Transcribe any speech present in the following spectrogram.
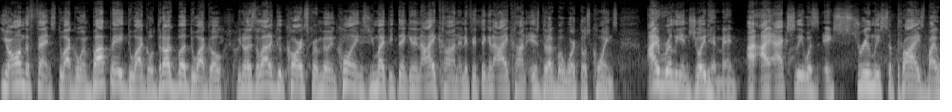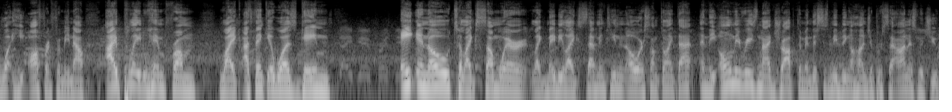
you're on the fence. Do I go Mbappe? Do I go Drogba? Do I go? You know, there's a lot of good cards for a million coins. You might be thinking an icon, and if you're thinking an icon, is Drogba worth those coins? I really enjoyed him, man. I, I actually was extremely surprised by what he offered for me. Now, I played him from like I think it was game 8 and 0 to like somewhere like maybe like 17 and 0 or something like that. And the only reason I dropped him, and this is me being 100% honest with you,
